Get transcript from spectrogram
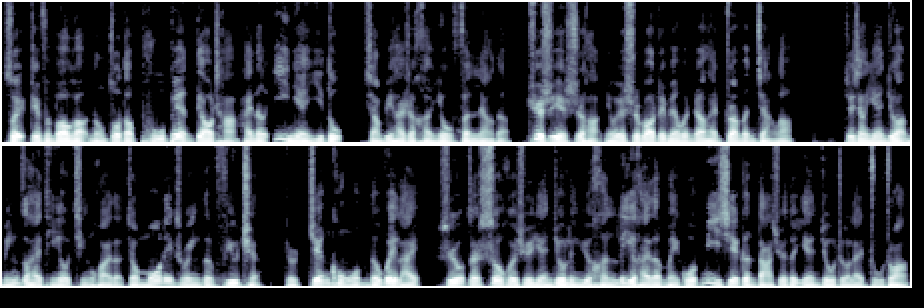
所以这份报告能做到普遍调查，还能一年一度，想必还是很有分量的。确实也是哈，《纽约时报》这篇文章还专门讲了这项研究啊，名字还挺有情怀的，叫 Monitoring the Future，就是监控我们的未来，是由在社会学研究领域很厉害的美国密歇根大学的研究者来主抓。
